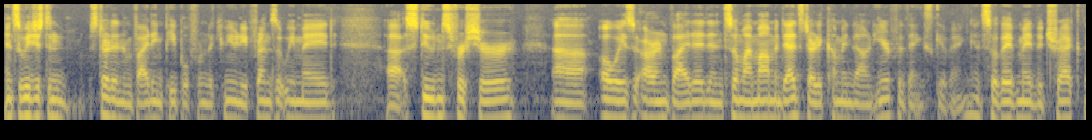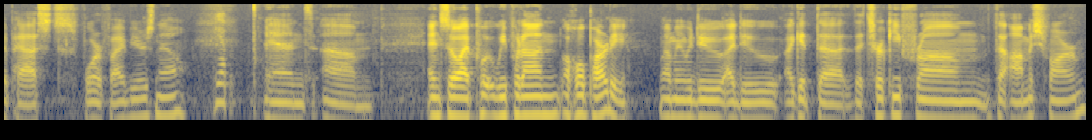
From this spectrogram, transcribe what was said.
And so we just in, started inviting people from the community, friends that we made, uh, students for sure. Uh, always are invited, and so my mom and dad started coming down here for Thanksgiving, and so they've made the trek the past four or five years now Yep. and um, and so I put we put on a whole party. I mean, we do. I do. I get the the turkey from the Amish farm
